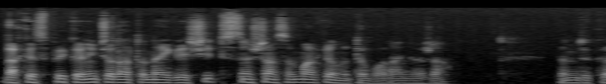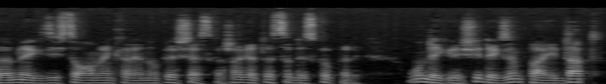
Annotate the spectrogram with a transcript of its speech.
dacă spui că niciodată n-ai greșit, sunt șanse mari că nu te vor angaja. Pentru că nu există oameni care nu greșesc, așa că trebuie să descoperi unde ai greșit. De exemplu, ai dat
